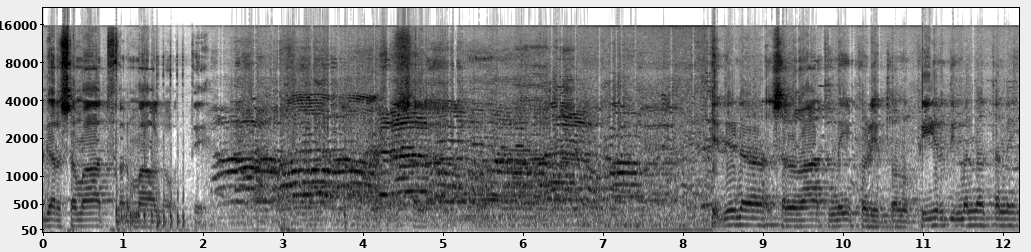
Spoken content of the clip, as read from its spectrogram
اگر سماعت فرما لوتے یہ جڑا سلوات نہیں پڑھی تو انہوں پیر دی منت نہیں۔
